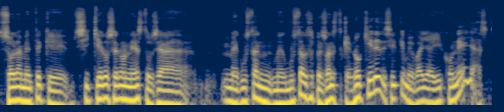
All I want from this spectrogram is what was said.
solamente que sí quiero ser honesto, o sea, me gustan, me gustan otras personas, que no quiere decir que me vaya a ir con ellas.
